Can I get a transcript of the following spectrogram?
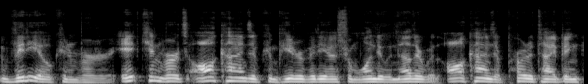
video converter. It converts all kinds of computer videos from one to another with all kinds of prototyping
